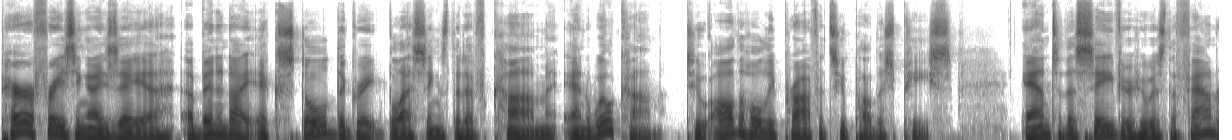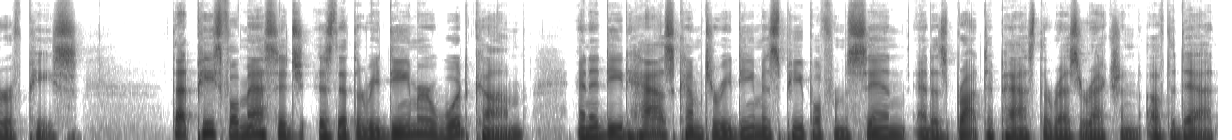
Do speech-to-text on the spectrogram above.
Paraphrasing Isaiah, Abinadi extolled the great blessings that have come and will come to all the holy prophets who publish peace, and to the Savior who is the founder of peace. That peaceful message is that the Redeemer would come, and indeed has come to redeem his people from sin and has brought to pass the resurrection of the dead.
